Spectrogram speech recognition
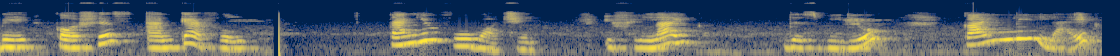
be cautious and careful. Thank you for watching. If you like this video, kindly like,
